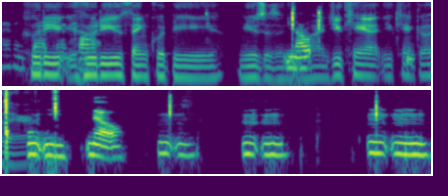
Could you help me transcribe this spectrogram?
I haven't Who do you who do you think would be muses in your Nope. mind? You can't you can't go there. Mm-mm. No. Mm-mm. Mm-mm. Mm-mm.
